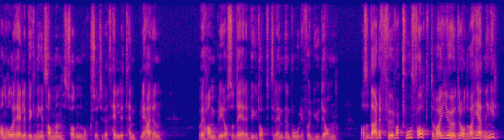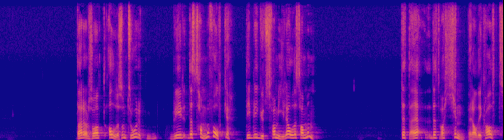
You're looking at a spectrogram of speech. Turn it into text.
Han holder hele bygningen sammen så den vokser til et hellig tempel i Herren, og i ham blir også dere bygd opp til en, bolig for Gud i ånden. Altså Der det før var to folk, det var jøder og det var hedninger, der er det sånn at alle som tror, blir det samme folket. De blir Guds familie, alle sammen. Dette, dette var kjemperadikalt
